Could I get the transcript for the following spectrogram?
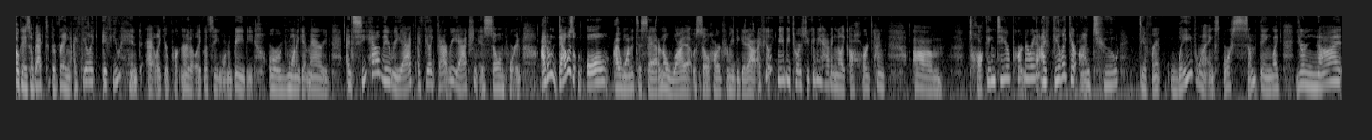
Okay, so back to the ring. I feel like if you hint at like your partner that like let's say you want a baby or you want to get married and see how they react, I feel like that reaction is so important. I don't that was all I wanted to say. I don't know why that was so hard for me to get out. I feel like maybe Taurus you could be having like a hard time um talking to your partner right now. I feel like you're on two different wavelengths or something. Like you're not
